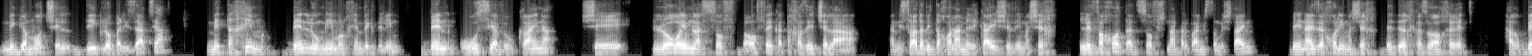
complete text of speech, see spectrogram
מגמות של די-גלובליזציה, מתחים בינלאומיים הולכים וגדלים, בין רוסיה ואוקראינה, שלא רואים לה סוף באופק, התחזית של המשרד הביטחון האמריקאי שזה יימשך לפחות עד סוף שנת 2022. בעיניי זה יכול להימשך בדרך כזו או אחרת הרבה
